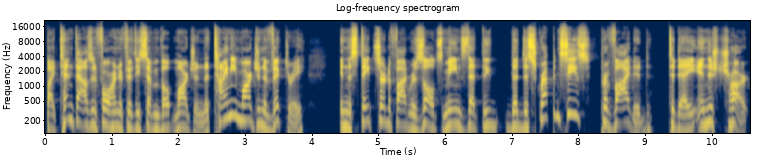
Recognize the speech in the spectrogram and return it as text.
by 10,457 vote margin. The tiny margin of victory in the state certified results means that the, the discrepancies provided today in this chart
